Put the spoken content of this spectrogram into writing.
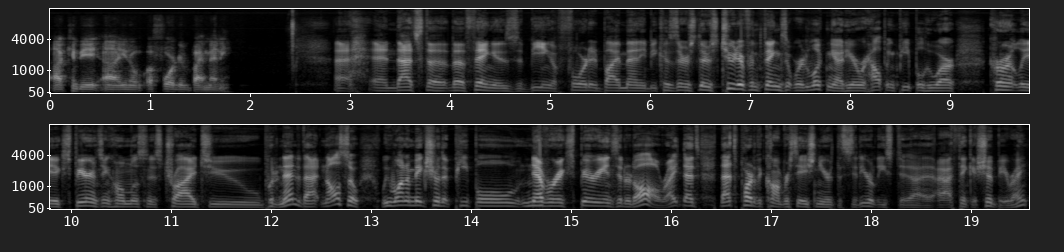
uh, can be uh, you know afforded by many. Uh, and that's the the thing is being afforded by many because there's there's two different things that we're looking at here. We're helping people who are currently experiencing homelessness try to put an end to that, and also we want to make sure that people never experience it at all. Right? That's that's part of the conversation here at the city, or at least uh, I think it should be. Right?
